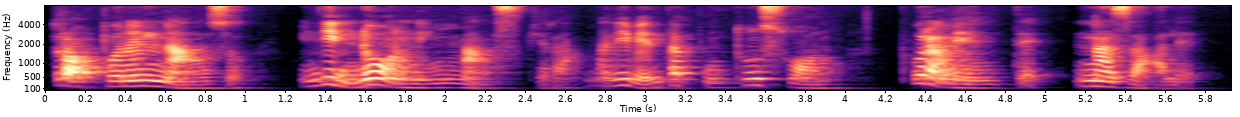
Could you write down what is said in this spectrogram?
troppo nel naso quindi non in maschera, ma diventa appunto un suono puramente nasale.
